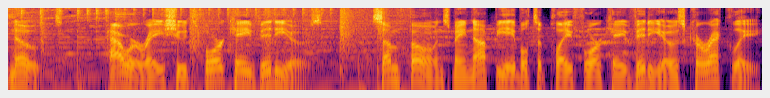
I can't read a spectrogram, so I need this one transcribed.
Note: PowerRay shoots 4K videos, some phones may not be able to play 4K videos correctly.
